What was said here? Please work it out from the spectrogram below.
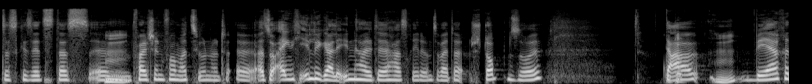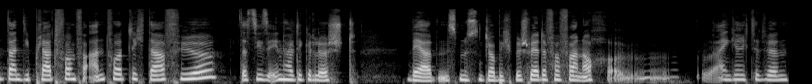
das Gesetz, das ähm, hm. falsche Informationen und äh, also eigentlich illegale Inhalte, Hassrede und so weiter stoppen soll. Da mhm. wäre dann die Plattform verantwortlich dafür, dass diese Inhalte gelöscht werden. Es müssen, glaube ich, Beschwerdeverfahren auch äh, eingerichtet werden.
